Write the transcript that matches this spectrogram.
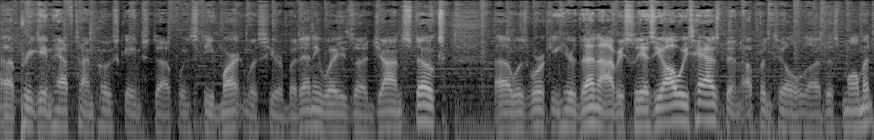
uh, pregame, halftime, postgame stuff when Steve Martin was here. But anyways, uh, John Stokes uh, was working here then, obviously, as he always has been up until uh, this moment.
